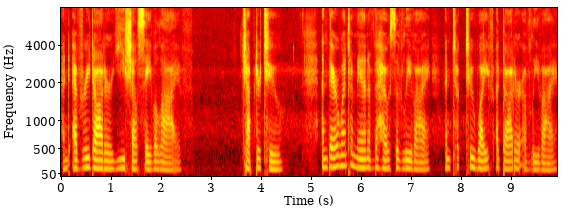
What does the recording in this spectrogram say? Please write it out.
and every daughter ye shall save alive. Chapter 2 And there went a man of the house of Levi, and took to wife a daughter of Levi.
